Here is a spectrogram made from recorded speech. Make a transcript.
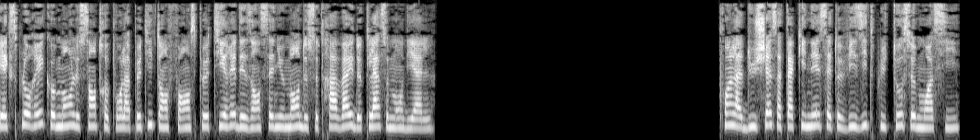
Explorer comment le Centre pour la petite enfance peut tirer des enseignements de ce travail de classe mondiale. La duchesse a taquiné cette visite plus tôt ce mois-ci,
